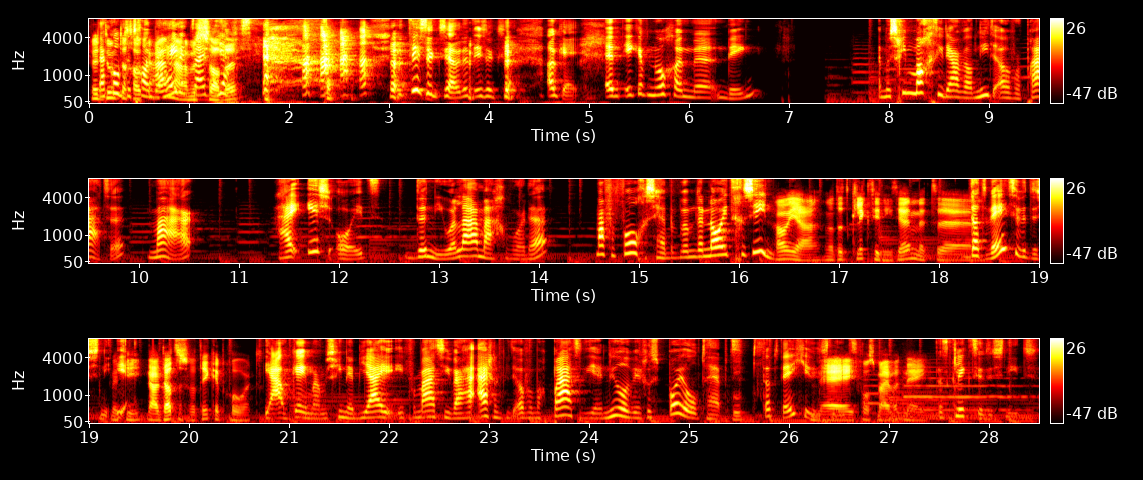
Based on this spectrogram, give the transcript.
we Daar komt het gewoon de hele tijd... Ja, dat is ook zo, dat is ook zo. Oké, en ik heb nog een eh, ding. En misschien mag hij daar wel niet over praten, maar hij is ooit de nieuwe lama geworden. Maar vervolgens hebben we hem er nooit gezien. Oh ja, want het klikte niet, hè? Met, eh, Dat weten we dus niet. met die... Nou, dat is wat ik heb gehoord. Ja, oké, maar misschien heb jij informatie waar hij eigenlijk niet over mag praten, die jij nu alweer gespoild hebt. Dat weet je dus Nee, niet. volgens mij wat. Nee. Dat klikte dus niet.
